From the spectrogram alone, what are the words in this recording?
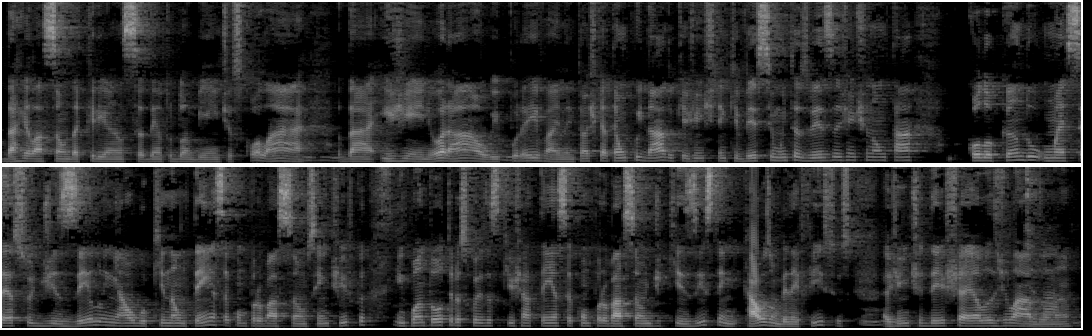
da relação da criança dentro do ambiente escolar, uhum. da higiene oral e uhum. por aí uhum. vai. Né? Então acho que é até um cuidado que a gente tem que ver se muitas vezes a gente não está colocando um excesso de zelo em algo que não tem essa comprovação científica, enquanto outras coisas que já têm essa comprovação de que existem, causam benefícios, uhum. a gente deixa elas de lado, de lado né?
